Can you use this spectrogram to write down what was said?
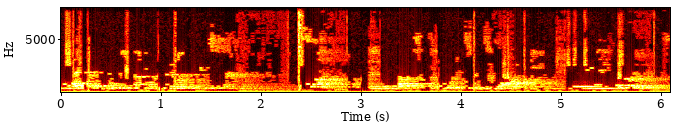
and the Holy Spirit walking in the earth.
